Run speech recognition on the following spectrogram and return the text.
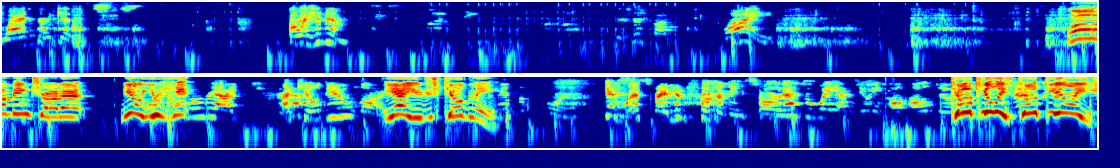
Why did I get? Oh, I hit him. This is fun. Why? Whoa, I'm being shot at. Neo, you Why hit. I I killed you. Hold. Yeah, you just killed me. Let me look for it. Yes. That's right in front of me. Sorry. That's the way I'm doing. I'll, I'll do Kill it. Achilles! Kill Achilles!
